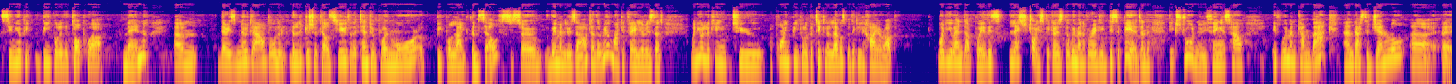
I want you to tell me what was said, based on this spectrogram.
senior pe- people at the top who are men, um, there is no doubt, all the, literature tells you that they tend to employ more people like themselves. So women lose out. And the real market failure is that when you're looking to appoint people at particular levels, particularly higher up, what you end up with is less choice because the women have already disappeared. And the extraordinary thing is how if women come back, and that's the general uh, uh,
